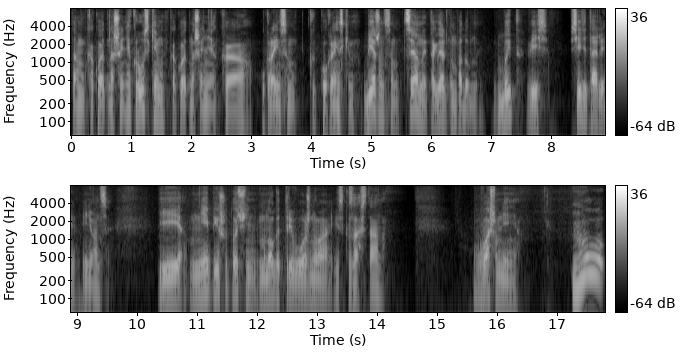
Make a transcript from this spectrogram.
там, какое отношение к русским, какое отношение к украинцам, к украинским беженцам, цены и так далее и тому подобное. Быт весь, все детали и нюансы. И мне пишут очень много тревожного из Казахстана. Ваше мнение? Ну,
